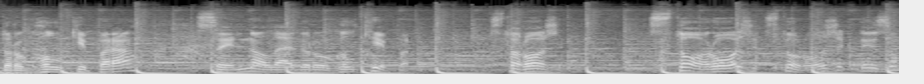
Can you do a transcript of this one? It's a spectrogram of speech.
До рук голкіпера. Сильно, але до голкіпер. Сторожик. Сторожик, сторожик низом.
